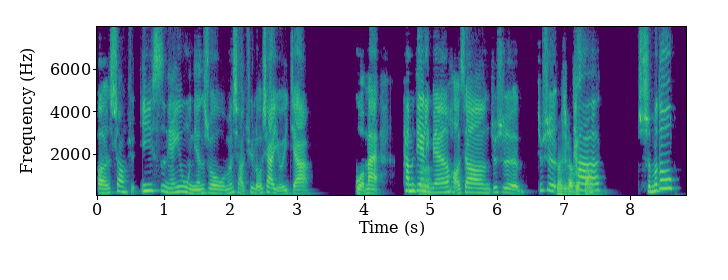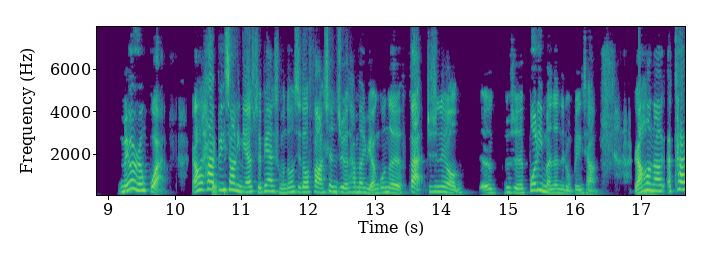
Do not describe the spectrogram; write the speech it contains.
呃上学一四年一五年的时候，我们小区楼下有一家果麦，他们店里面好像就是就是他什么都没有人管，然后他冰箱里面随便什么东西都放，甚至有他们员工的饭，就是那种呃就是玻璃门的那种冰箱。然后呢，他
